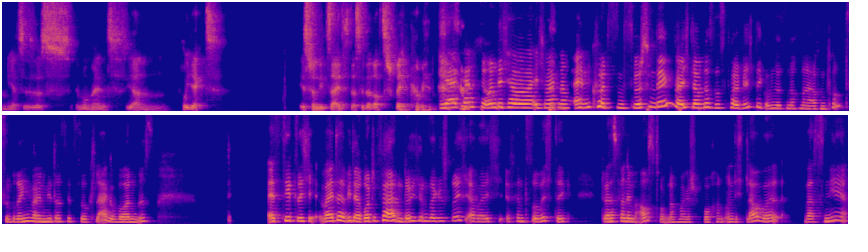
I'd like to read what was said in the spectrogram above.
Und jetzt ist es im Moment ja ein Projekt, ist schon die Zeit, dass wir darauf zu sprechen kommen. Ja, kannst du. Und ich habe, ich mag noch einen kurzen Zwischending, weil ich glaube, das ist voll wichtig, um das nochmal auf den Punkt zu bringen, weil mir das jetzt so klar geworden ist. Es zieht sich weiter wie der rote Faden durch unser Gespräch, aber ich finde es so wichtig. Du hast von dem Ausdruck nochmal gesprochen und ich glaube, was mir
